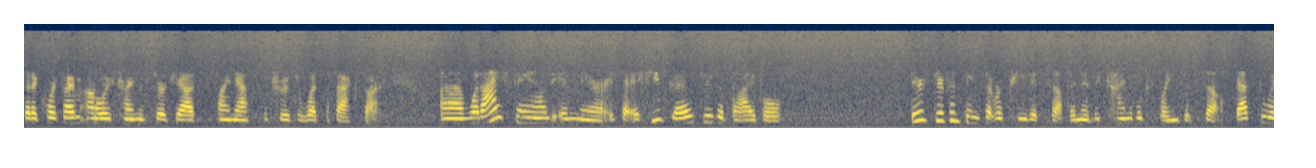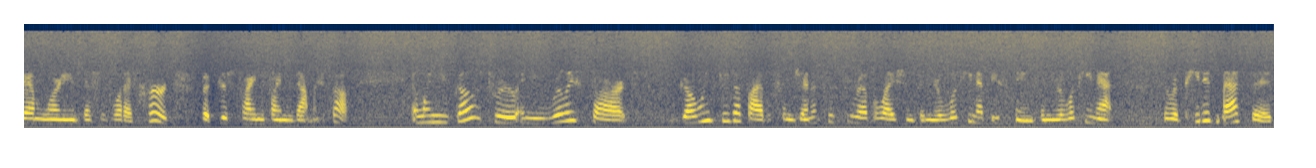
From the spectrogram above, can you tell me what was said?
but of course, I'm always trying to search out find out the truth or what the facts are. Um, what I found in there is that if you go through the Bible, there's different things that repeat itself, and it, it kind of explains itself. That's the way I'm learning. This is what I've heard, but just trying to find it out myself. And when you go through and you really start going through the Bible from Genesis to Revelations, and you're looking at these things, and you're looking at the repeated message,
